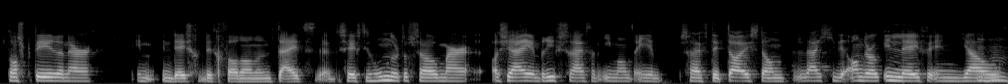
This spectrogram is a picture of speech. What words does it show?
transporteren naar in, in deze, dit geval dan een tijd, eh, de 1700 of zo. Maar als jij een brief schrijft aan iemand en je schrijft details, dan laat je de ander ook inleven in jouw, Mhm.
